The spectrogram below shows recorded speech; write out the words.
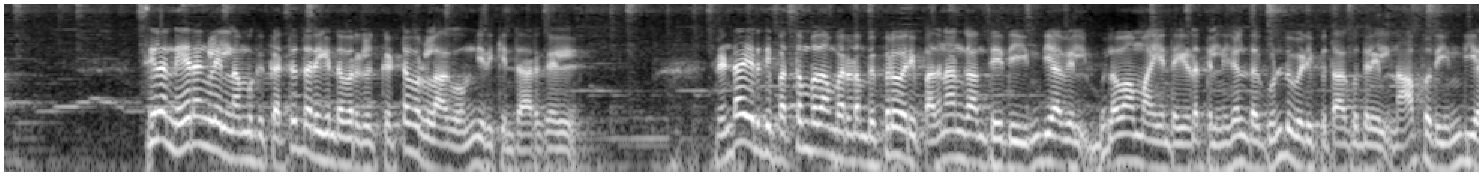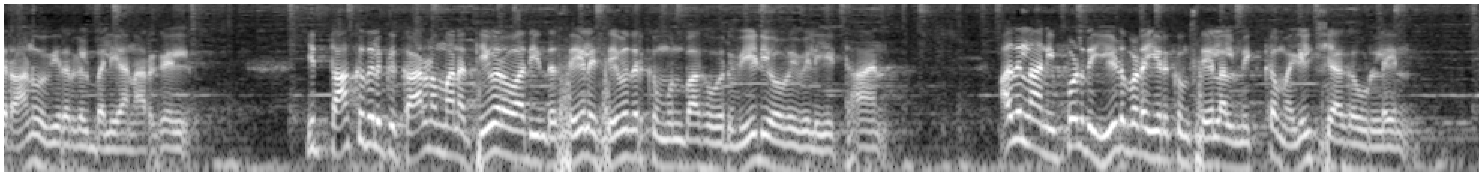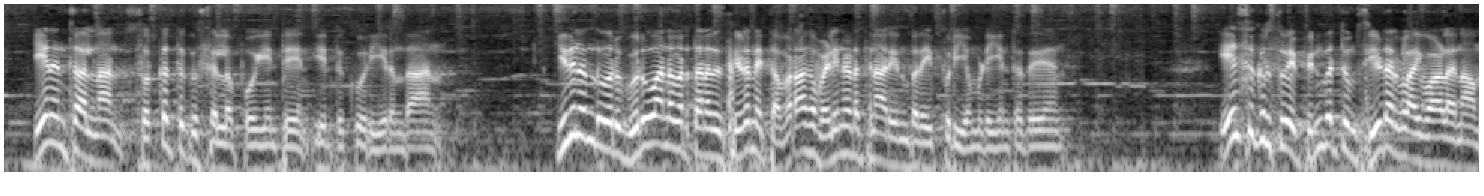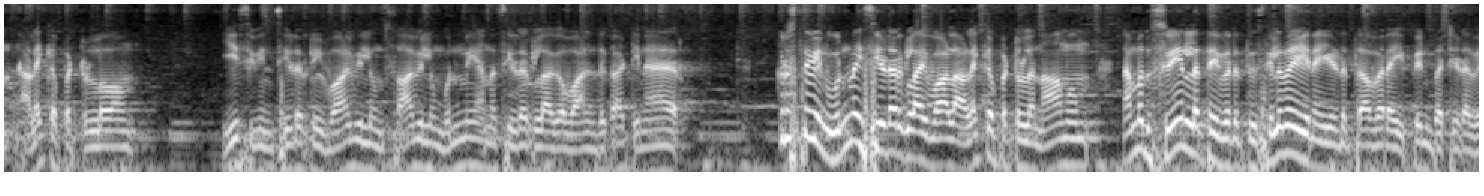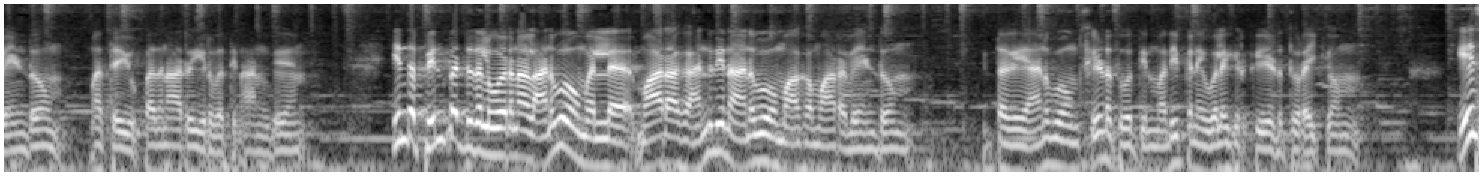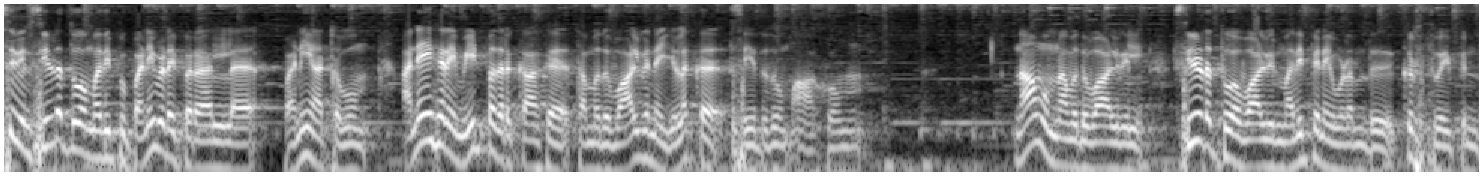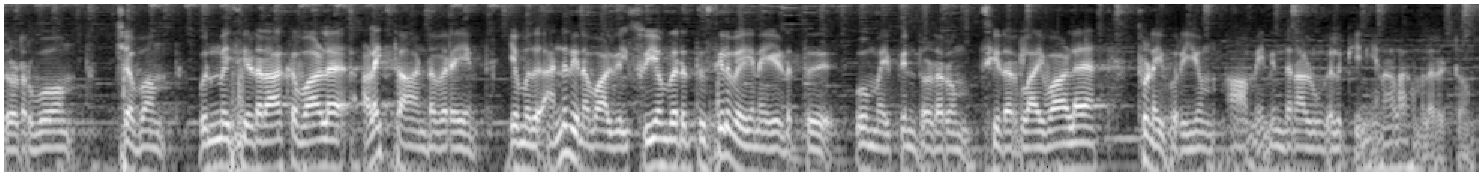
சில நேரங்களில் நமக்கு கற்றுத்தருகின்றவர்கள் கெட்டவர்களாகவும் இருக்கின்றார்கள். ரெண்டாயிரத்தி பத்தொன்பதாம் வருடம் பிப்ரவரி பதினான்காம் தேதி இந்தியாவில் புலவாமா என்ற இடத்தில் நிகழ்ந்த குண்டுவெடிப்பு தாக்குதலில் நாற்பது இந்திய ராணுவ வீரர்கள் பலியானார்கள். இத்தாக்குதலுக்கு காரணமான தீவிரவாதி இந்த செயலை செய்வதற்கு முன்பாக ஒரு வீடியோவை வெளியிட்டான். அதில் நான் இப்பொழுது ஈடுபட இருக்கும் செயலால் மிக்க மகிழ்ச்சியாக உள்ளேன். ஏனென்றால் நான் சொர்க்கத்துக்கு செல்லப் போகின்றேன் என்று கூறியிருந்தான். இதிலிருந்து ஒரு குருவானவர் தனது சீடனை தவறாக வழிநடத்தினார் என்பதை புரிய முடிகின்றது. இயேசு கிறிஸ்துவை பின்பற்றும் சீடர்களாய் வாழ நாம் அழைக்கப்பட்டுள்ளோம். இயேசுவின் சீடர்கள் வாழ்விலும் சாவிலும் உண்மையான சீடர்களாக வாழ்ந்து காட்டினர். கிறிஸ்துவின் உண்மை சீடர்களாய் வாழ அழைக்கப்பட்டுள்ள நாமும் நமது சுயநலத்தை வெறுத்து சிலுவையினை எடுத்து அவரை பின்பற்றிட வேண்டும். மத்தேயு பதினாறு இருபத்தி நான்கு. இந்த பின்பற்றுதல் ஒரு நாள் அனுபவம் அல்ல மாறாக அனுதின அனுபவமாக மாற வேண்டும். இத்தகைய அனுபவம் சீடத்துவத்தின் மதிப்பினை உலகிற்கு எடுத்துரைக்கும். இயேசுவின் சீடத்துவ மதிப்பு பணிவிடை பெற அல்ல பணியாற்றவும் அநேகரை மீட்பதற்காக தமது வாழ்வினை இழக்க செய்ததும் ஆகும். நாமும் நமது வாழ்வில் சீடத்துவ வாழ்வின் மதிப்பினை உணர்ந்து கிறிஸ்துவை பின்தொடர்வோம். ஜபம் உண்மை சீடராக வாழ அழைத்த ஆண்டவரே எமது அன்னதின வாழ்வில் சுயம் வெறுத்து சிலுவையினை எடுத்து உம்மை பின்தொடரும் சீடர்களாய் வாழ துணை புரியும். ஆமேன். இந்த நாள் உங்களுக்கு இனிய நாளாக மலரட்டும்.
